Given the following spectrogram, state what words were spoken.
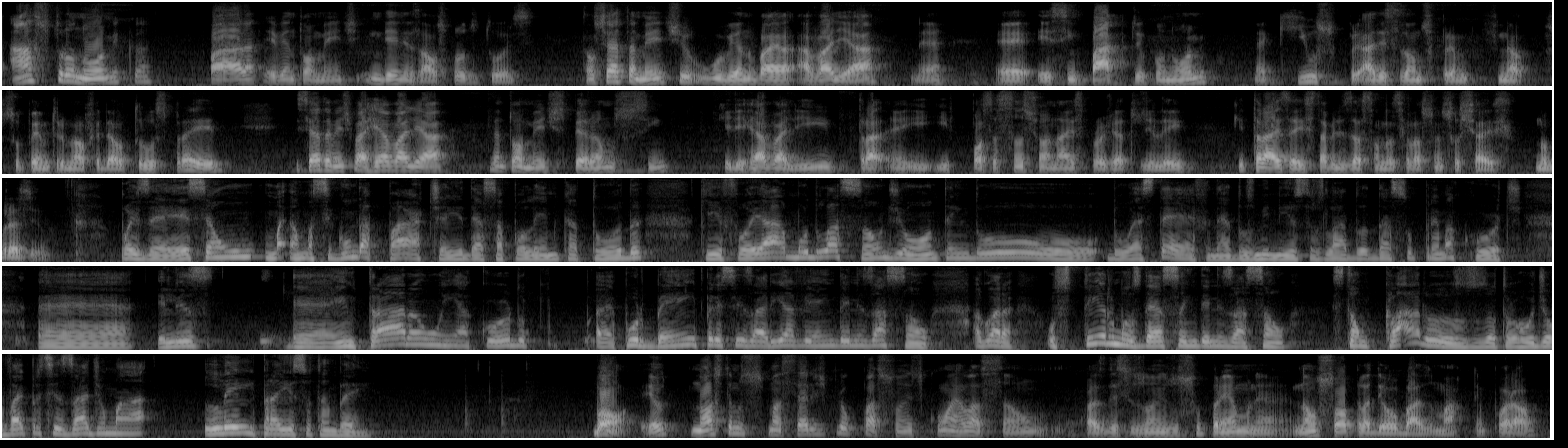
astronômica para, eventualmente, indenizar os produtores. Então, certamente, o governo vai avaliar né, é, esse impacto econômico né, que o, a decisão do Supremo, Final, Supremo Tribunal Federal trouxe para ele, e certamente vai reavaliar, eventualmente esperamos sim que ele reavalie e, e, possa sancionar esse projeto de lei que traz a estabilização das relações sociais no Brasil. Pois é, esse é um, uma, é uma segunda parte aí dessa polêmica toda, que foi a modulação de ontem do, do STF, né, dos ministros lá do, da Suprema Corte. É, eles é, entraram em acordo é, por bem precisaria haver indenização. Agora, os termos dessa indenização estão claros, doutor Rudy, ou vai precisar de uma lei para isso também? Bom, eu, nós temos uma série de preocupações com a relação com as decisões do Supremo, né? não só pela derrubada do marco temporal,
